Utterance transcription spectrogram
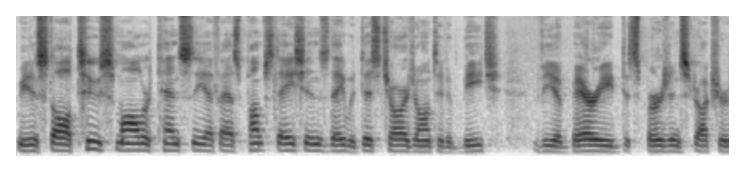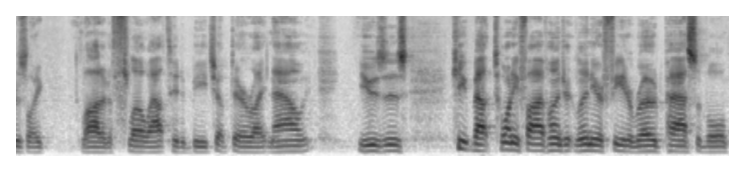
We'd install two smaller 10 CFS pump stations. They would discharge onto the beach via buried dispersion structures like a lot of the flow out to the beach up there right now uses. Keep about 2,500 linear feet of road passable,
